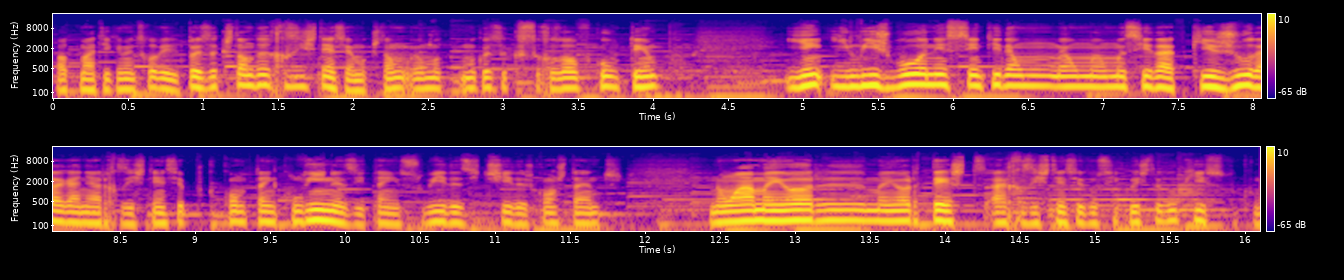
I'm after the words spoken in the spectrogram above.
automaticamente resolvido. Depois, a questão da resistência é uma, questão, é uma, uma coisa que se resolve com o tempo. E, em, e Lisboa, nesse sentido, é, um, é uma, uma cidade que ajuda a ganhar resistência, porque, como tem colinas e tem subidas e descidas constantes, não há maior, maior teste à resistência do ciclista do que isso. Do que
